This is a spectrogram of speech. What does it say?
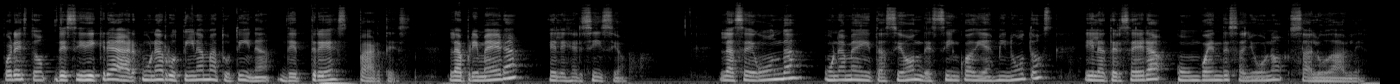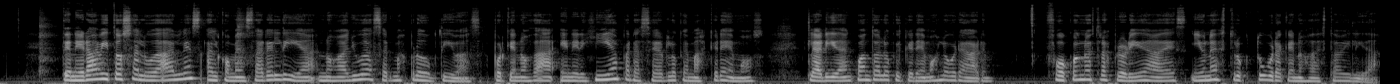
Por esto decidí crear una rutina matutina de tres partes. La primera, el ejercicio. La segunda, una meditación de 5 a 10 minutos. Y la tercera, un buen desayuno saludable. Tener hábitos saludables al comenzar el día nos ayuda a ser más productivas porque nos da energía para hacer lo que más queremos, claridad en cuanto a lo que queremos lograr, foco en nuestras prioridades y una estructura que nos da estabilidad.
